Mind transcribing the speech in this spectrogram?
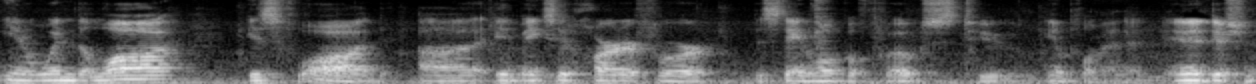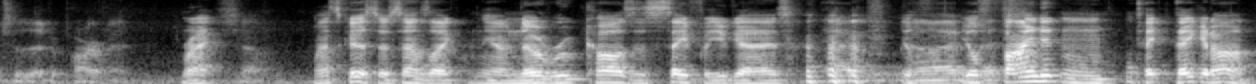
you know when the law is flawed uh, it makes it harder for the state and local folks to implement it in addition to the department right. so That's good. So it sounds like you know no root cause is safe for you guys. Uh, you'll no, you'll find it and take take it on.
